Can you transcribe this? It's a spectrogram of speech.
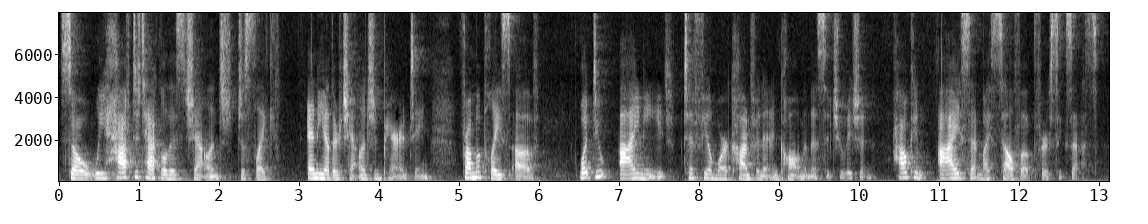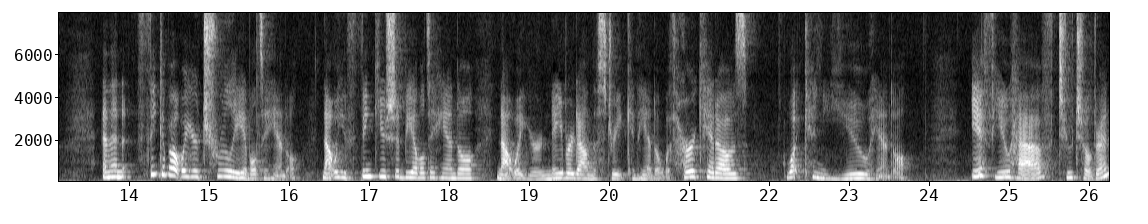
So we have to tackle this challenge, just like any other challenge in parenting, from a place of what do I need to feel more confident and calm in this situation? How can I set myself up for success? And then think about what you're truly able to handle. Not what you think you should be able to handle, not what your neighbor down the street can handle with her kiddos. What can you handle? If you have two children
